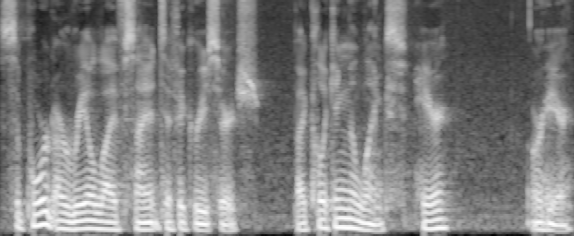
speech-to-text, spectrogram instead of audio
Support our real life scientific research by clicking the links here or here.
